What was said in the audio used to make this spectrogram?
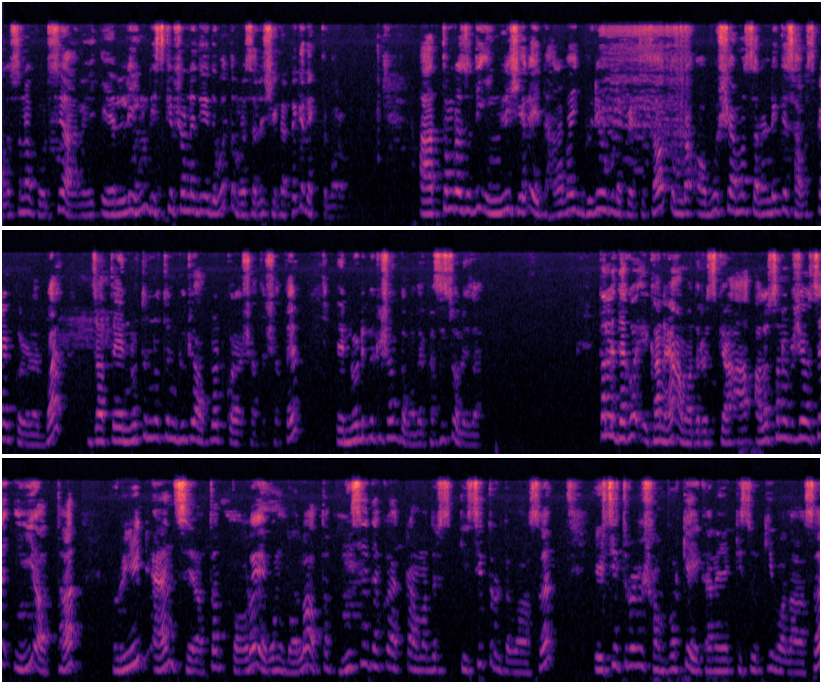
আলোচনা করছি। আমি এর লিঙ্ক ডিসক্রিপশনে দিয়ে দেবো, তোমরা চাইলে সেখান থেকে দেখতে পারো। আর তোমরা যদি ইংলিশের এই ধারাবাহিক ভিডিওগুলো পেতে চাও, তোমরা অবশ্যই আমার চ্যানেলটিকে সাবস্ক্রাইব করে রাখবা, যাতে নতুন নতুন ভিডিও আপলোড করার সাথে সাথে এর নোটিফিকেশন তোমাদের কাছে চলে যায়। তাহলে দেখো, এখানে আমাদের আলোচনার বিষয় হচ্ছে ই অর্থাৎ রিড অ্যান্ড সে অর্থাৎ পড়ো এবং বলো। অর্থাৎ নিচে দেখো একটা আমাদের কি চিত্র দেওয়া আছে। এই চিত্রটার সম্পর্কে এখানে কিছু কি বলা আছে?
